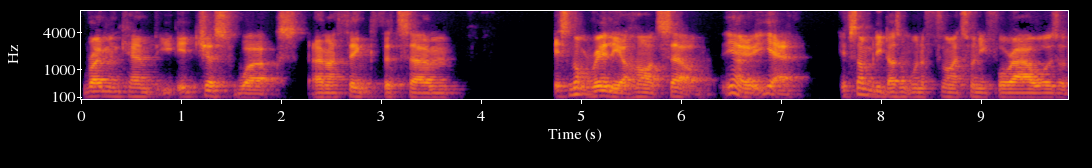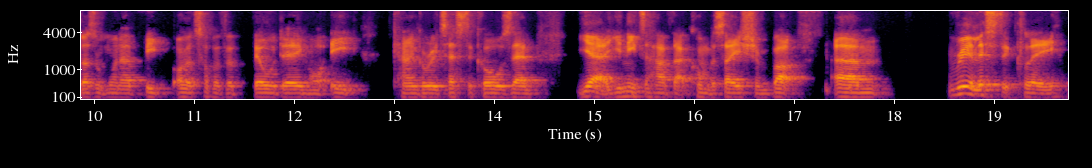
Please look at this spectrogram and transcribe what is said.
Roman Kemp, it just works. And I think that um, it's not really a hard sell. You know, yeah, if somebody doesn't want to fly 24 hours or doesn't want to be on the top of a building or eat kangaroo testicles, then yeah, you need to have that conversation. But um, realistically,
